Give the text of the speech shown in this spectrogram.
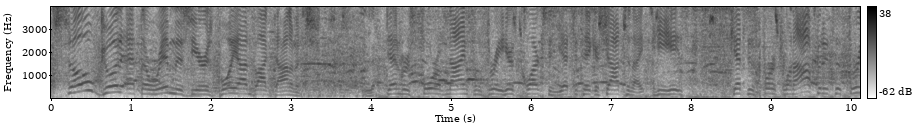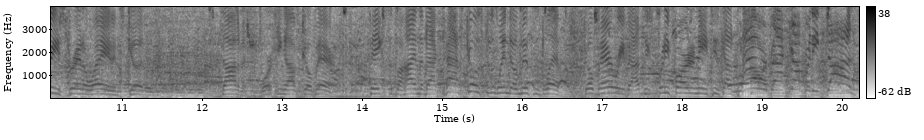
So good at the rim this year is Bojan Bogdanovich. Denver's four of nine from three. Here's Clarkson, yet to take a shot tonight. He gets his first one off, and it's a three straight away, and it's good. Donovan working off Gobert. Fakes the behind the back pass, goes to the window, misses lip. Gobert rebounds. He's pretty far underneath. He's got a power back up, and he does.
